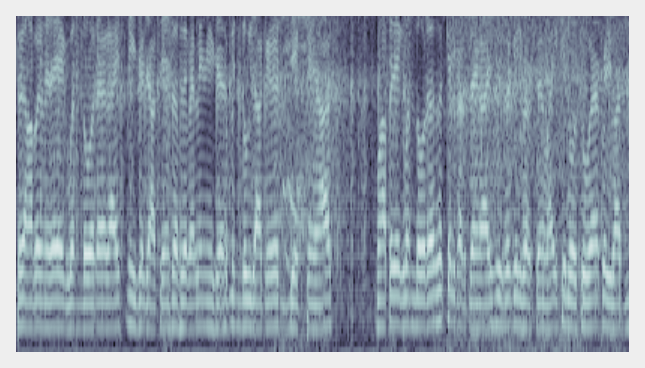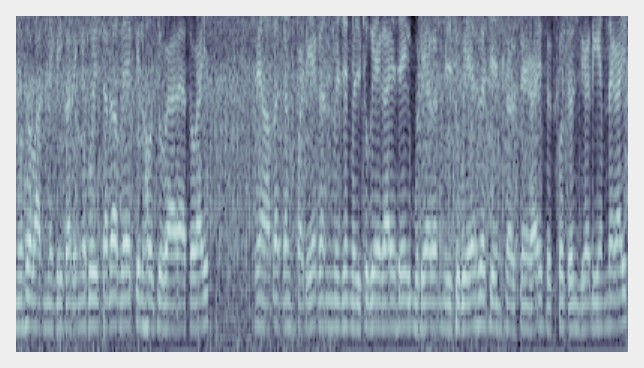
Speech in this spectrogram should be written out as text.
तो यहाँ पर मेरा एक बंदा हो रहा है गाइस नीचे जाते हैं, सबसे पहले नीचे बिंदु जाके देखते हैं यार। वहाँ पे एक बंदा हो किल करते हैं गाइस इसे किल करते हैं, भाई किल हो चुका है, कोई बात नहीं उसे बाद में किल करेंगे, पूरी तरह वह किल हो चुका है ऐसा गाइस तो यहाँ पर गन पड़ी है गन मुझे मिल चुकी है गाइस एक बढ़िया गन मिल चुकी है, इसे चेंज करते हैं गाइस इसको चेंज करिए हमने गाइस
